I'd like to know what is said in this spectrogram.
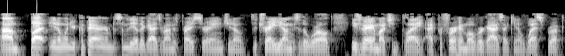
Um, but you know, when you're comparing him to some of the other guys around his price range, you know, the Trae Youngs of the world, he's very much in play. I prefer him over guys like you know Westbrook.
